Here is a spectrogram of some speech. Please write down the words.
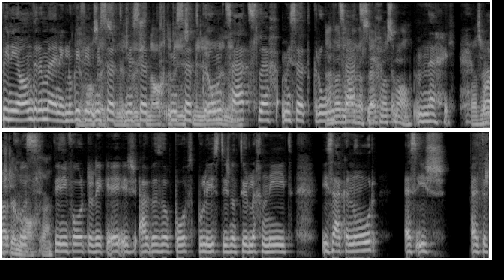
Bin ich anderer Meinung. Schau, ich ja, finde, wir sollten, sollten grundsätzlich, wir sollten grundsätzlich... Mal. Nein. Was willst du machen? deine Forderung ist eben so populistisch natürlich nicht. Ich sage nur, es ist an der,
